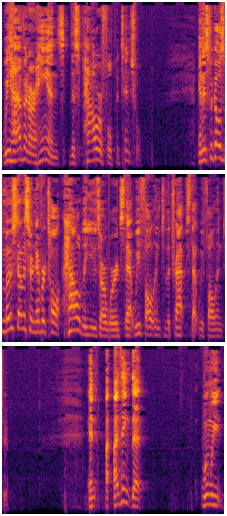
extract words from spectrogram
We have in our hands this powerful potential. And it's because most of us are never taught how to use our words that we fall into the traps that we fall into. And I think that when we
